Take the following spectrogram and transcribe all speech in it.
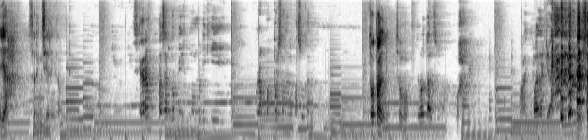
ya sering sharing sama tim. Sekarang pasar kopi memiliki berapa personel pasukan? total nih semua Total semua. banyak Banyak ya. bisa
